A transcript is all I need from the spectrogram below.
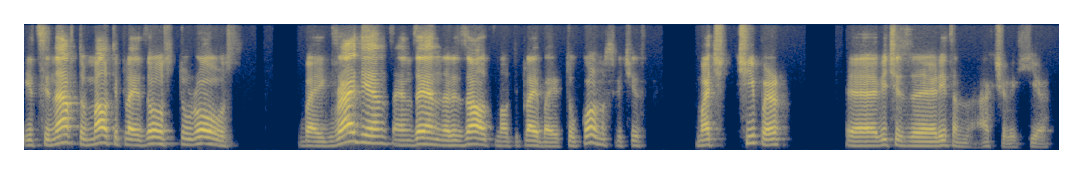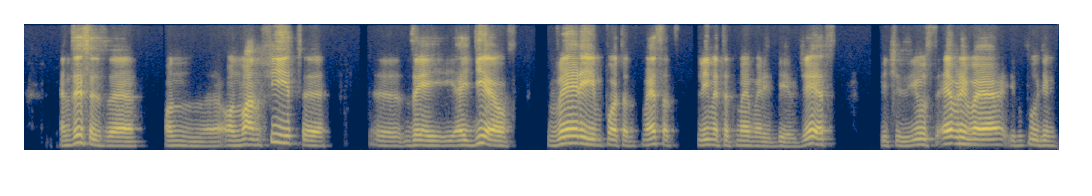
It's enough to multiply those two rows by gradient and then the result multiplied by two columns, which is much cheaper, uh, which is uh, written actually here. And this is uh, on uh, on one feet uh, uh, the idea of very important method, limited memory BFGS, which is used everywhere, including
